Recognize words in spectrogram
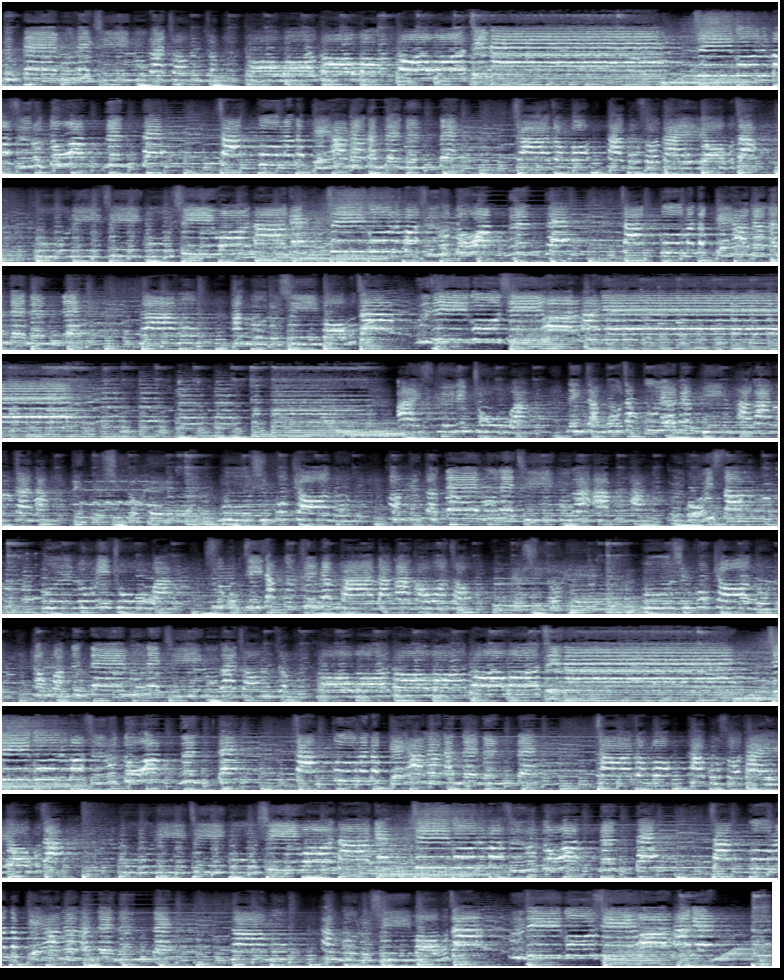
Thank you. 자꾸 자꾸 열면 빙하가 녹잖아. 밴드 싫어해. 무심코 켜놓은 컴퓨터 때문에 지구가 아파. 울고 있어. 물놀이 좋아. 수국지 자꾸 틀면 바다가 더워져. 보면 싫어해. 무심코 켜놓은 형광등 때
